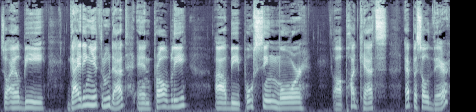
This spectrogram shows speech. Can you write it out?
So i'll be guiding you through that and probably i'll be posting more uh, podcasts episode there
